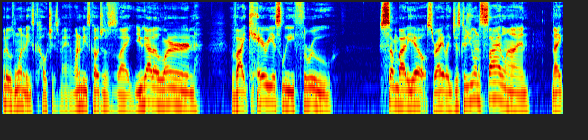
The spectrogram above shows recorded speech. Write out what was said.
But it was one of these coaches, man. One of these coaches was like, you gotta learn vicariously through somebody else, right? Like just because you're on the sideline, like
